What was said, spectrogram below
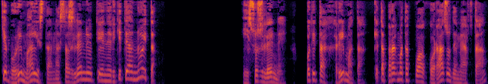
και μπορεί μάλιστα να σας λένε ότι ενεργείτε ανόητα. Ίσως λένε ότι τα χρήματα και τα πράγματα που αγοράζονται με αυτά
